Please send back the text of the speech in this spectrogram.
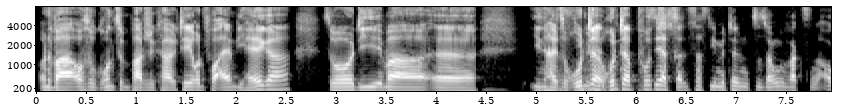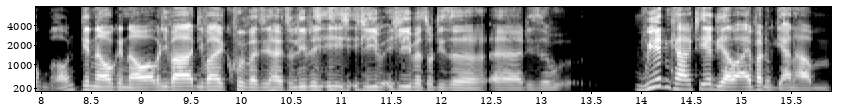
Und war auch so grundsympathische Charaktere und vor allem die Helga, so die immer äh, ihn halt so Das mit runter, den- runterputzt. Ist das, ist das die mit den zusammengewachsenen Augenbrauen? Genau, genau. Aber die war, die war halt cool, weil sie halt so liebt. Ich, ich, ich liebe, ich liebe so diese, äh, diese weirden Charaktere, die aber einfach nur gern haben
